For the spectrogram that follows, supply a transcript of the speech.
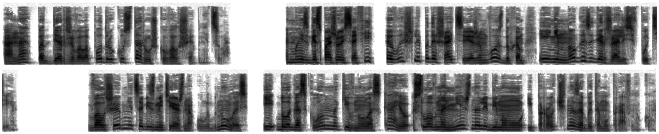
Она поддерживала под руку старушку-волшебницу. Мы с госпожой Софи вышли подышать свежим воздухом и немного задержались в пути. Волшебница безмятежно улыбнулась и благосклонно кивнула Скаю, словно нежно любимому и прочно забытому правнуку.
